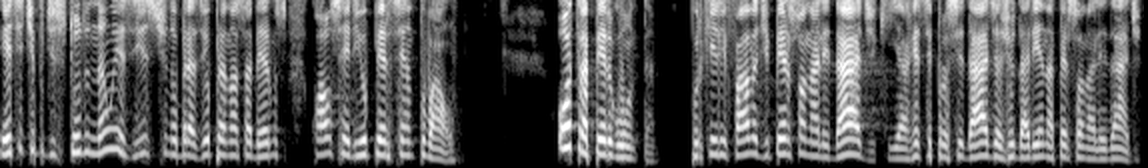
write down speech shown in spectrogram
Esse tipo de estudo não existe no Brasil para nós sabermos qual seria o percentual. Outra pergunta, porque ele fala de personalidade, que a reciprocidade ajudaria na personalidade.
